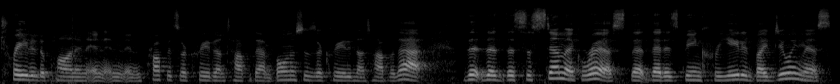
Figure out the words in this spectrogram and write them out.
traded upon and, and, and, profits are created on top of that and bonuses are created on top of that, the, the, the systemic risk that, that is being created by doing this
